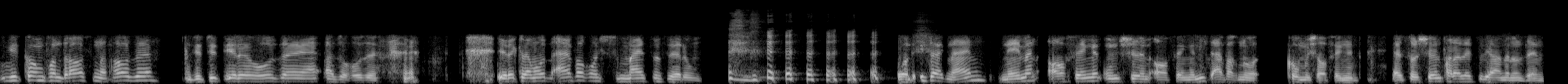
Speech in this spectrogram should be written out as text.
wir kommen von draußen nach Hause, sie zieht ihre Hose, also Hose, ihre Klamotten einfach und schmeißt es herum. Und ich sage nein, nehmen, aufhängen und schön aufhängen, nicht einfach nur komisch aufhängen. Es soll schön parallel zu den anderen sein.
